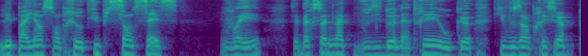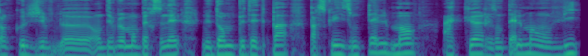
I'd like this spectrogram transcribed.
les païens s'en préoccupent sans cesse. Vous voyez, ces personnes-là que vous idolâtrez ou que qui vous impressionnent tant que coach euh, en développement personnel ne dorment peut-être pas parce qu'ils ont tellement à cœur, ils ont tellement envie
